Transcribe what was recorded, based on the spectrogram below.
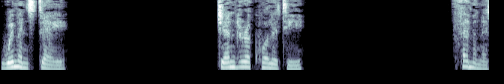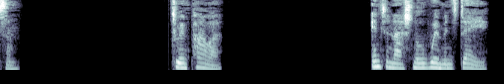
Women's Day. Gender equality. Feminism. To empower. International Women's Day.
